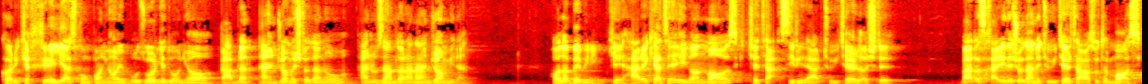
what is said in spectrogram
کاری که خیلی از کمپانی های بزرگ دنیا قبلا انجامش دادن و هنوزم دارن انجام میدن. حالا ببینیم که حرکت ایلان ماسک چه تأثیری در توییتر داشته. بعد از خریده شدن توییتر توسط ماسک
